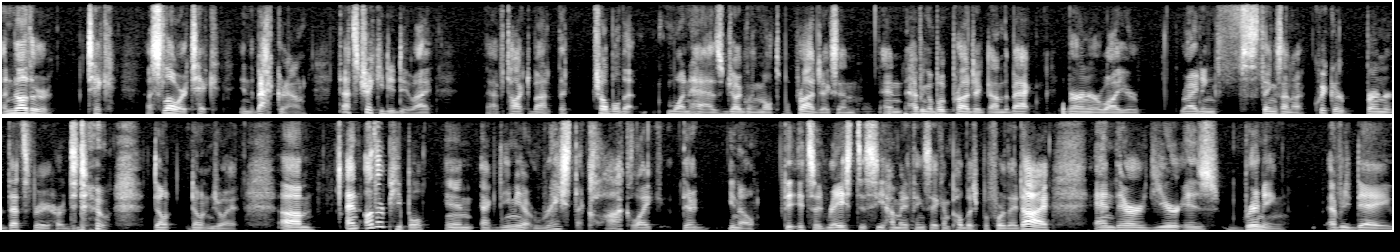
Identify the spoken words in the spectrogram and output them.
another tick, a slower tick in the background. That's tricky to do. I I've talked about the trouble that one has juggling multiple projects and and having a book project on the back burner while you're writing things on a quicker burner. That's very hard to do. don't don't enjoy it. Um, and other people in academia race the clock like they're you know it's a race to see how many things they can publish before they die, and their year is brimming every day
